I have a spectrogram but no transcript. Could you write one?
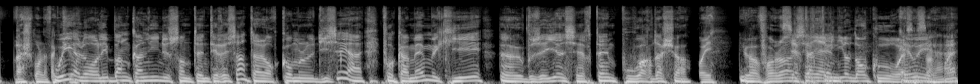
vachement la facture. Oui, alors les banques en ligne sont intéressantes. Alors, comme on le disait, hein, il faut quand même qu'il y ait, euh, vous ayez un certain pouvoir d'achat. Oui. Il va falloir un un certain minimum d'encours, ouais, Eh oui, ça. hein, ouais.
